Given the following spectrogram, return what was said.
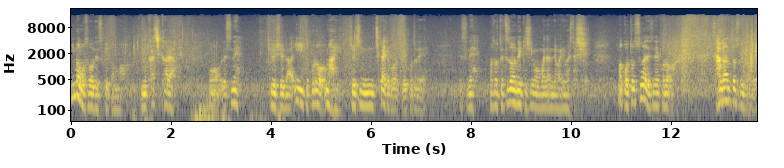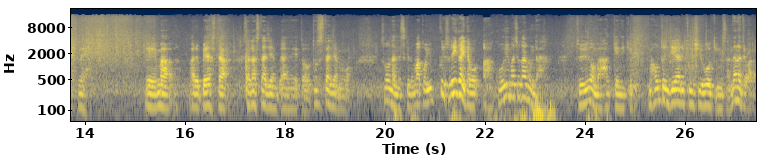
今もそうですけども昔からもうですね九州のいいところを、まあ、中心に近いところということでですね、まあ、その鉄道の歴史も学んでまいりましたし、まあ、こう鳥栖はですねこのサガン鳥栖のですね、えーまあアルペアスタサガスタジアム、えー、と鳥栖スタジアムもそうなんですけど、まあ、こうゆっくりそれ以外でもあこういう場所があるんだというのをまあ発見できる、まあ、本当に JR 九州ウォーキングさんならではの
